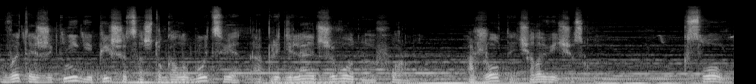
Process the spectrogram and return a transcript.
В этой же книге пишется, что голубой цвет определяет животную форму, а желтый – человеческую. К слову,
